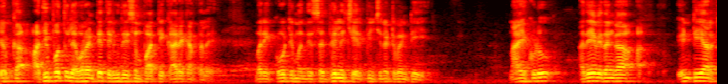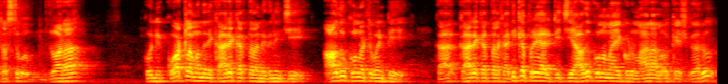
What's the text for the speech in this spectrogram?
యొక్క అధిపతులు ఎవరంటే తెలుగుదేశం పార్టీ కార్యకర్తలే. మరి కోటి మంది సభ్యుల్ని చేర్పించినటువంటి నాయకుడు అదేవిధంగా ఎన్టీఆర్ ట్రస్ట్ ద్వారా కొన్ని కోట్ల మందిని కార్యకర్తల నిధి నుంచి ఆదుకున్నటువంటి కార్యకర్తలకు అధిక ప్రయారిటీ ఇచ్చి ఆదుకున్న నాయకుడు నారా లోకేష్ గారు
